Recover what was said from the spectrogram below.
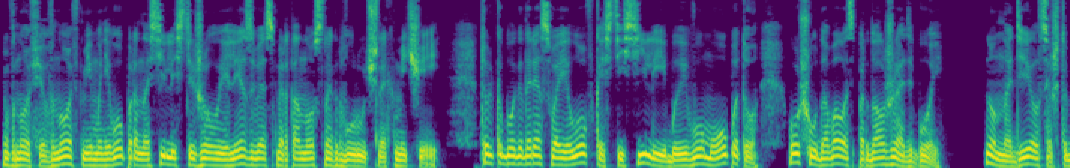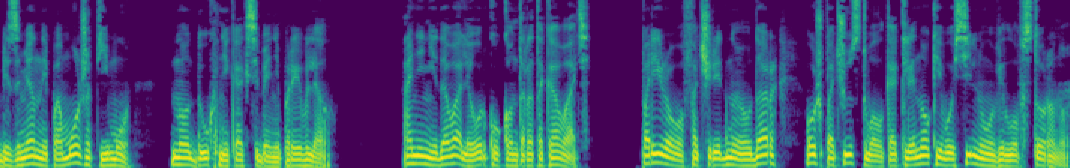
Вновь и вновь мимо него проносились тяжелые лезвия смертоносных двуручных мечей. Только благодаря своей ловкости, силе и боевому опыту Ошу удавалось продолжать бой. Он надеялся, что безымянный поможет ему, но дух никак себя не проявлял. Они не давали орку контратаковать. Парировав очередной удар, Ош почувствовал, как клинок его сильно увело в сторону.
